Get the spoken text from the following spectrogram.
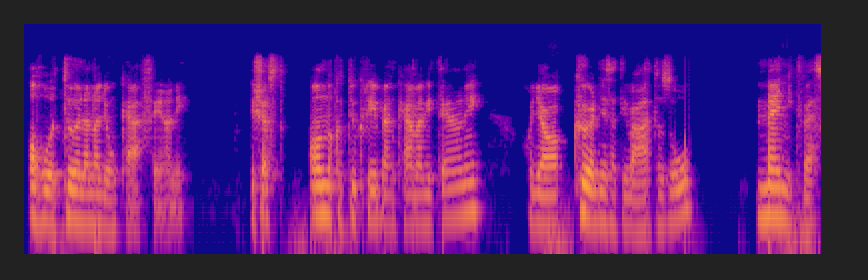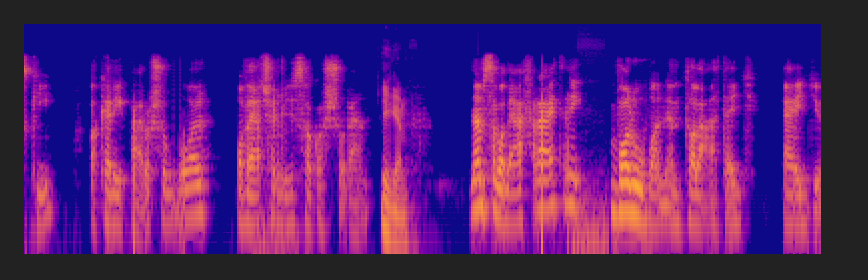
ahol tőle nagyon kell félni. És ezt annak a tükrében kell megítélni, hogy a környezeti változó mennyit vesz ki a kerékpárosokból a versenyügyi szakasz során. Igen. Nem szabad elfelejteni, valóban nem talált egy, egy,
